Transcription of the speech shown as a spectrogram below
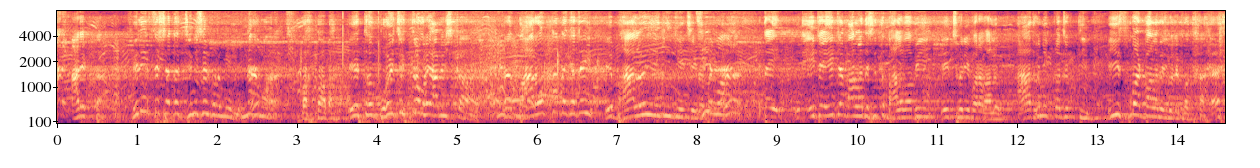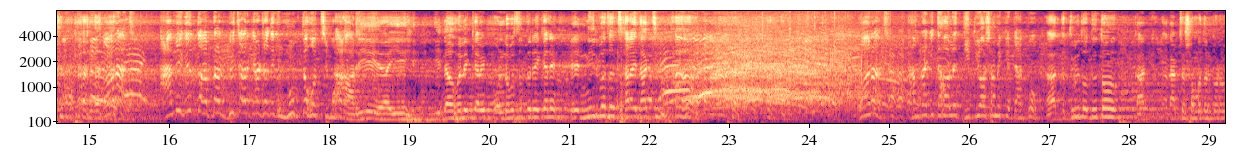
আর আরেকটা। ফিলিংসের সাথে জিনিসের কোনো মিল না মহারাজ। বাহ বাহ এ তো বৈচিত্র্যময় আবিষ্কার। ভারত তো দেখা যায় এ ভালোই এগিয়ে গিয়েছে। হ্যাঁ? তাই এটা এটা বাংলাদেশে তো ভালোভাবেই এই ছড়িয়ে পড়া ভালো। আধুনিক প্রযুক্তি স্মার্ট বাংলাদেশ বলে কথা। মহারাজ আমি কিন্তু আপনার বিচার কার্য থেকে মুক্ত হচ্ছি আরে এ- এ হলে কি আমি পনেরো বছর ধরে এখানে নির্বাচন ছাড়াই থাকছি? আমরা কি তাহলে দ্বিতীয় আসামিকে ডাকবো দ্রুত দ্রুত কার্য- সম্বোধন করো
